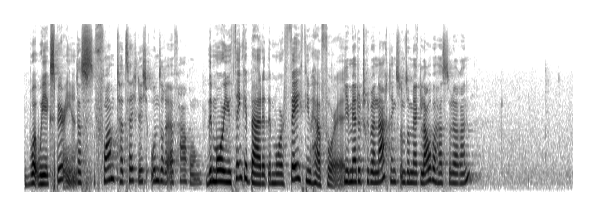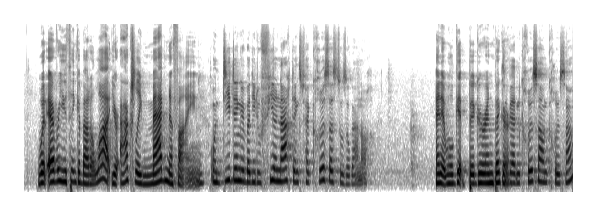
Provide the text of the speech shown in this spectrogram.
what we experience. das formt tatsächlich unsere Erfahrung. The more you think about it, the more faith you have for Je it. mehr du drüber nachdenkst, umso mehr Glaube hast du daran. Whatever you think about a lot, you're actually magnifying, Und die Dinge, über die du viel nachdenkst, vergrößerst du sogar noch. And it will get bigger and Sie bigger. werden größer und größer.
